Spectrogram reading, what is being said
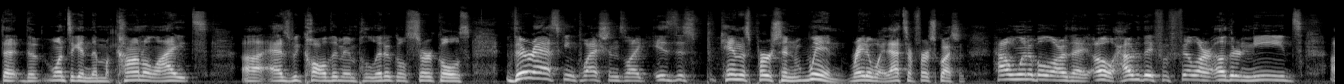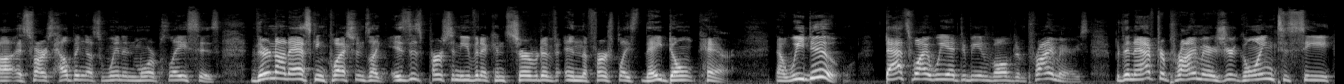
the the once again the McConnellites uh, as we call them in political circles, they're asking questions like, "Is this can this person win right away?" That's our first question. How winnable are they? Oh, how do they fulfill our other needs uh, as far as helping us win in more places? They're not asking questions like, "Is this person even a conservative in the first place?" They don't care. Now we do. That's why we had to be involved in primaries. But then after primaries, you're going to see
